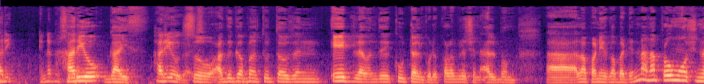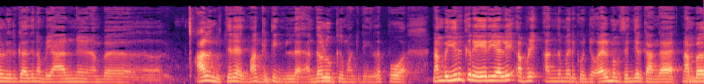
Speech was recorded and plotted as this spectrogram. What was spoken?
ஹரி என்ன ஹரியோ கைஸ் ஹரியோ ஸோ அதுக்கப்புறம் டூ தௌசண்ட் எயிட்டில் வந்து கூட்டல் கூட கொலபரேஷன் ஆல்பம் எல்லாம் பண்ணியிருக்கோம். பட் என்னன்னா ப்ரோமோஷனல் இருக்காது. நம்ம யாருன்னு நம்ம ஆளுங்களுக்கு தெரியாது. மார்க்கெட்டிங் இல்லை. அந்த அளவுக்கு மார்க்கெட்டிங் இல்லை. போ நம்ம இருக்கிற ஏரியாலே அப்படி அந்த மாதிரி கொஞ்சம் ஆல்பம் செஞ்சுருக்காங்க. நம்ம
